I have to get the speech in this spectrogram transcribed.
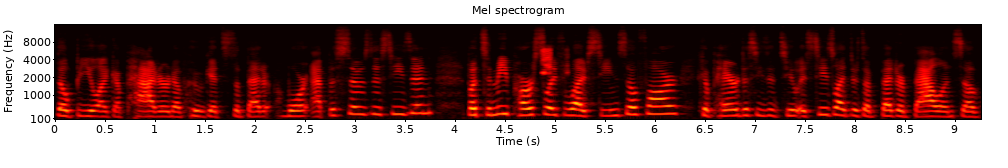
there'll be like a pattern of who gets the better more episodes this season. But to me personally, from what I've seen so far compared to season two, it seems like there's a better balance of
